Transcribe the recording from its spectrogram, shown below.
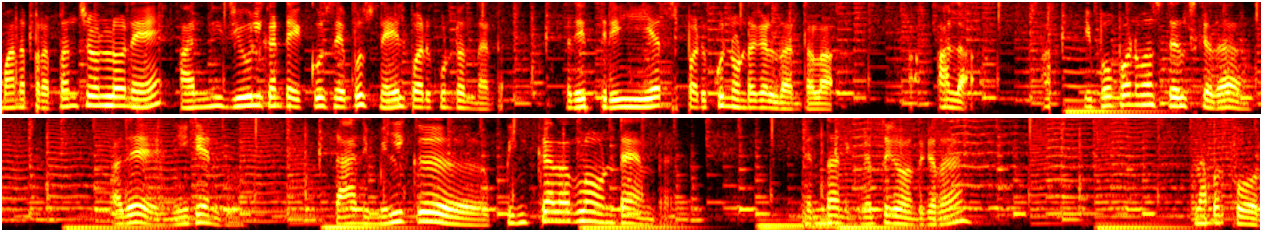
మన ప్రపంచంలోనే అన్ని జీవుల కంటే ఎక్కువసేపు స్నేహిల్ పడుకుంటుందంట. అది త్రీ ఇయర్స్ పడుకుని ఉండగలదంట అలా. అలా హిపోపోటమస్ తెలుసు కదా? అదే నీటి అనుకో. దాని మిల్క్ పింక్ కలర్లో ఉంటాయంట. తినడానికి మెత్తగా ఉంది కదా? నెంబర్ ఫోర్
